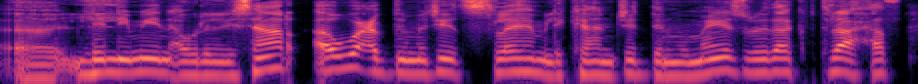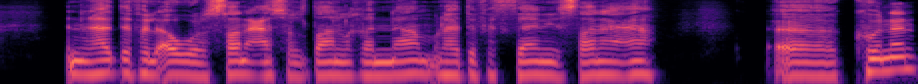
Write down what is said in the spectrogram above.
آه، لليمين أو لليسار أو عبد المجيد الصليهم اللي كان جدا مميز. ولذلك بتلاحظ إن الهدف الأول صنعه سلطان الغنام والهدف الثاني صنعه آه، كونان.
